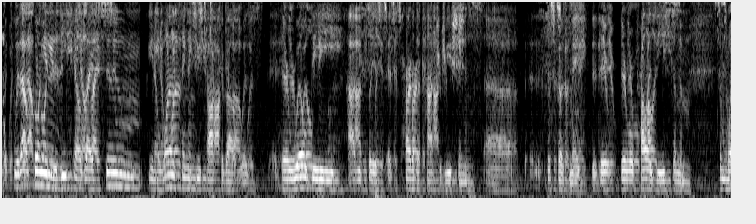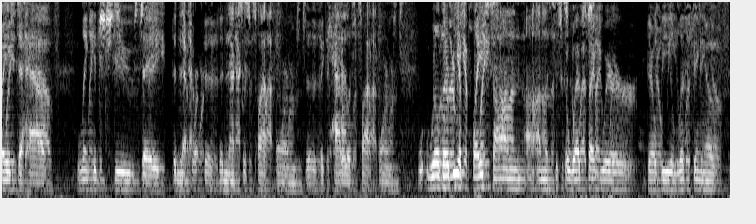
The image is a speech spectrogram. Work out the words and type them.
Without, Without going, going into the details, I assume you know one of the things you talked about was there will be obviously as, as part of the contributions uh, Cisco's made. There, there will probably be some some ways to have linkage to, say, the network, the, the Nexus platforms, the, the Catalyst platforms. Will there be a place on on the Cisco website where there'll be a listing of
